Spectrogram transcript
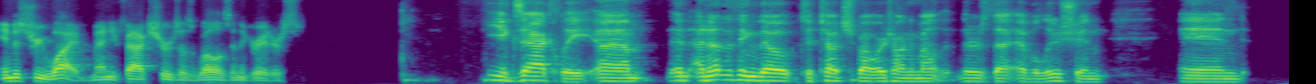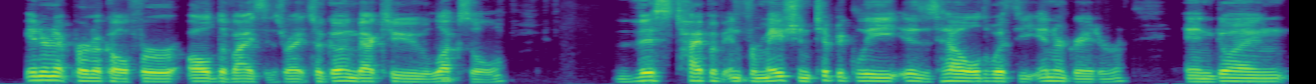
industry wide, manufacturers as well as integrators. Exactly. Um, and another thing, though, to touch about, we're talking about there's that evolution and internet protocol for all devices, right? So going back to Luxul, this type of information typically is held with the integrator and going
